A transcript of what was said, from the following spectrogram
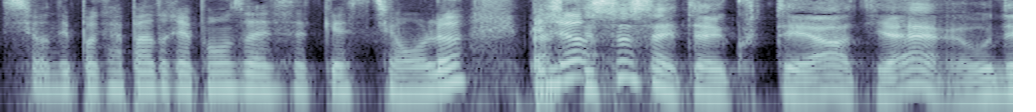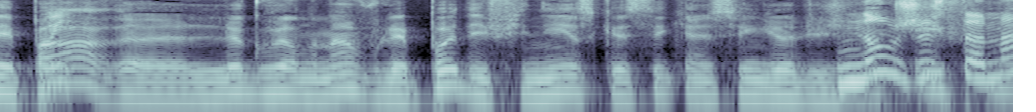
si on n'est pas capable de répondre à cette question là Parce que ça, ça a été un coup de théâtre hier. Au départ, euh, le gouvernement voulait pas définir ce que c'est qu'un signe religieux. non justement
